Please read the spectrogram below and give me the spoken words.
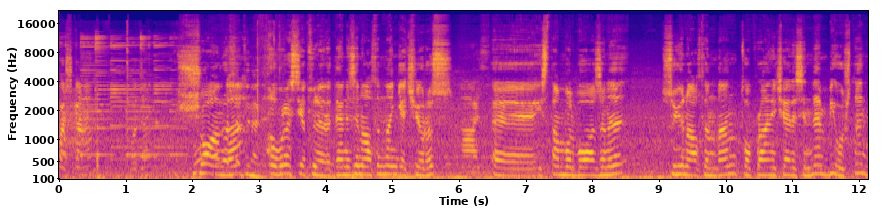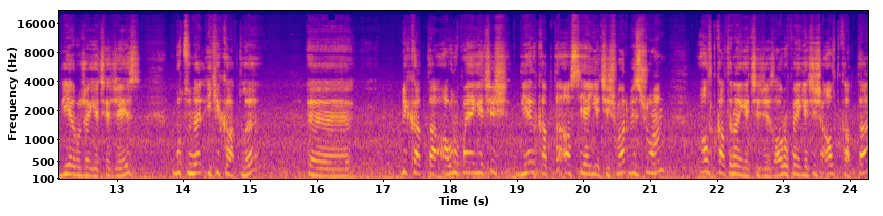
başkanım. O da. Şu anda Avrasya Tüneli. Denizin altından geçiyoruz. Nice. Ee, İstanbul Boğazı'nı suyun altından, toprağın içerisinden bir uçtan diğer uca geçeceğiz. Bu tünel iki katlı. Ee, bir katta Avrupa'ya geçiş, diğer katta Asya'ya geçiş var. Biz şu an alt katına geçeceğiz. Avrupa'ya geçiş alt katta.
